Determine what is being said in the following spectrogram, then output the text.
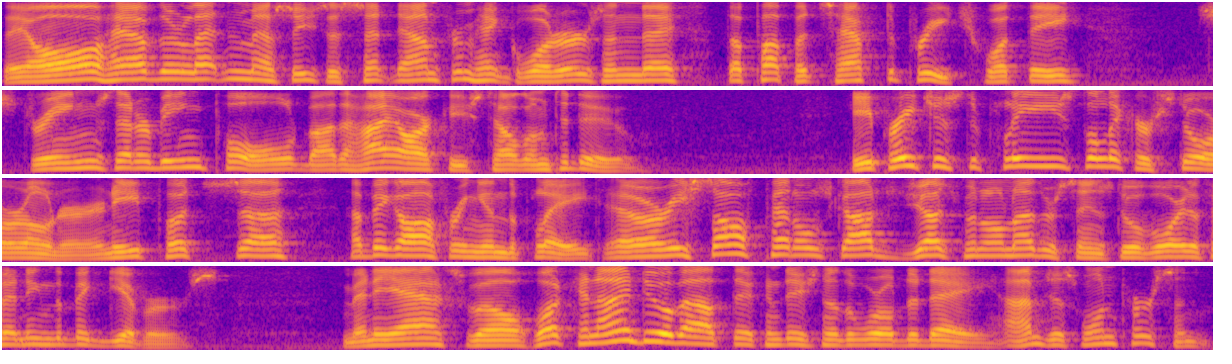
They all have their Latin message that's sent down from headquarters, and the the puppets have to preach what the strings that are being pulled by the hierarchies tell them to do. He preaches to please the liquor store owner, and he puts uh, a big offering in the plate, or he soft pedals God's judgment on other sins to avoid offending the big givers. Many ask, well, what can I do about the condition of the world today? I'm just one person.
